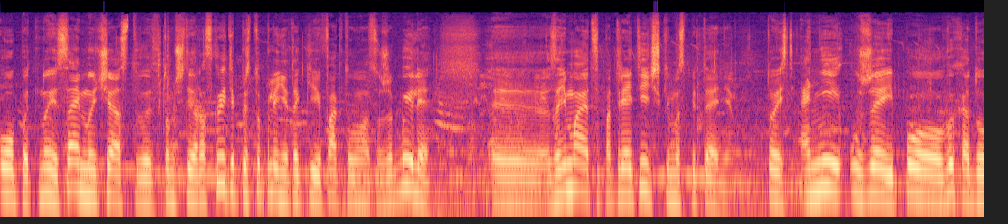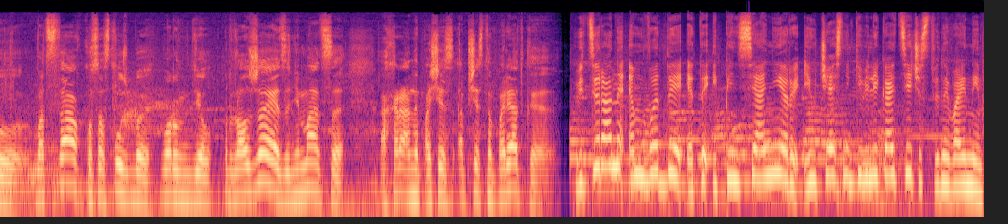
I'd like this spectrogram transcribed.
опыт, но и сами участвуют, в том числе в раскрытии преступлений, такие факты у нас уже были, э, занимаются патриотическим воспитанием. То есть они уже и по выходу в отставку со службы в органах дел продолжают заниматься охраной общественного порядка. Ветераны МВД – это и пенсионеры, и участники Великой Отечественной войны,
